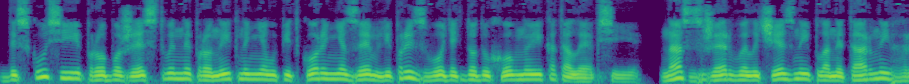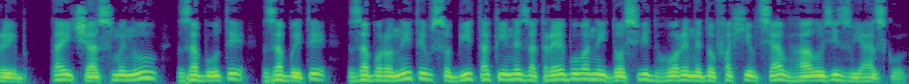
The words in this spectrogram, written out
Дискусії про божественне проникнення у підкорення землі призводять до духовної каталепсії. Нас зжер величезний планетарний гриб, та й час минув забути, забити, заборонити в собі так і незатребуваний досвід горе недофахівця в галузі зв'язку.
